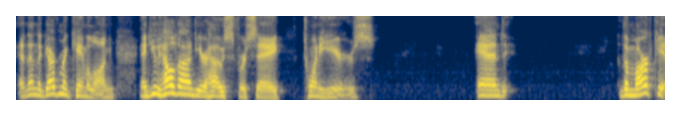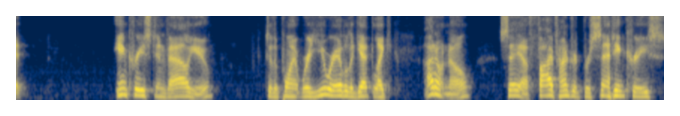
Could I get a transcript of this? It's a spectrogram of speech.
and then the government came along and you held on to your house for say 20 years and the market increased in value to the point where you were able to get like i don't know say a 500% increase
